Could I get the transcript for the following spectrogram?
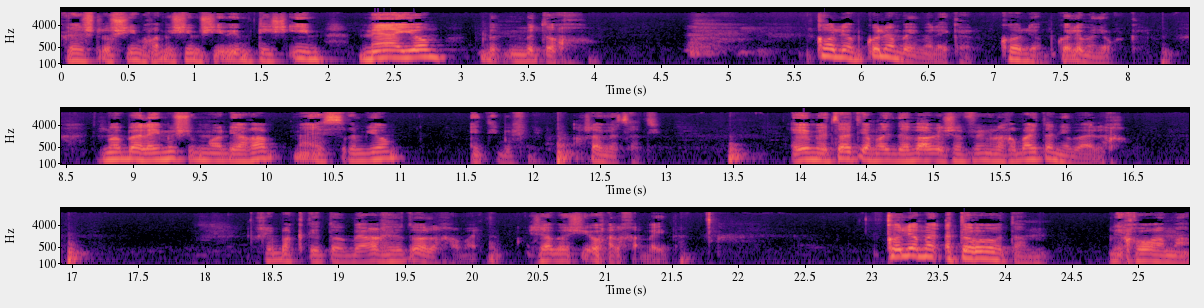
אחרי 30, 50, 70, 90, 100 יום בתוך. כל יום, כל יום באים אליי כאלה, כל יום, כל יום אני רואה כאלה. אתמול בא אליי מישהו אמר לי הרב, 120 יום הייתי בפנים, עכשיו יצאתי. היום יצאתי, אמרתי דבר ראשון, לפעמים הולך הביתה, אני בא אליך. חיבקתי אותו, בירכתי אותו, הלך הביתה. ישב בשיעור, הלך הביתה. כל יום אתה רואה אותם, לכאורה מה.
